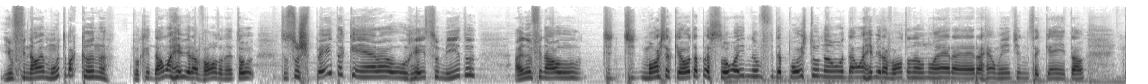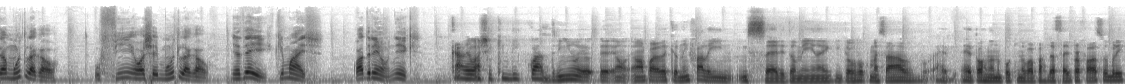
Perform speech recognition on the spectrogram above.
E o final é muito bacana. Porque dá uma reviravolta, né? Tu, tu suspeita quem era o rei sumido, aí no final te, te mostra que é outra pessoa, e no, depois tu não dá uma reviravolta, não, não era, era realmente não sei quem e tal. Então é muito legal. O fim eu achei muito legal. E aí, que mais? Quadrinho, Nick. Cara, eu acho que de quadrinho eu- é é uma parada que eu nem falei em, série também, né? Então eu vou começar re- retornando um pouquinho pra parte da série pra falar sobre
